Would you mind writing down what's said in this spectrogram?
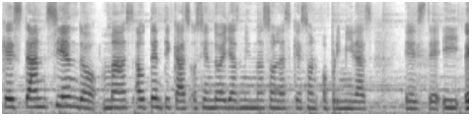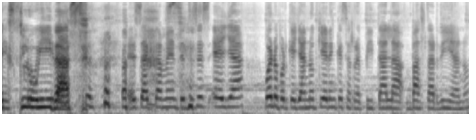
que están siendo más auténticas o siendo ellas mismas son las que son oprimidas este, y excluidas. Exactamente. Entonces ella, bueno, porque ya no quieren que se repita la bastardía, ¿no?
